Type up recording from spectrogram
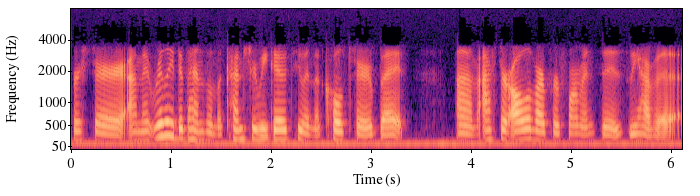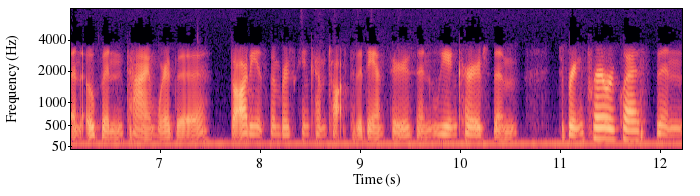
for sure. Um, it really depends on the country we go to and the culture, but um, after all of our performances, we have a, an open time where the, the audience members can come talk to the dancers, and we encourage them to bring prayer requests, and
